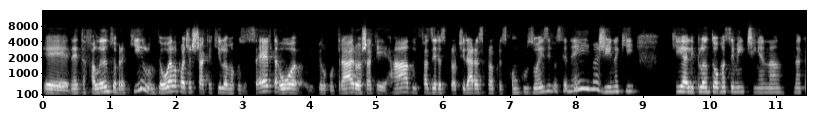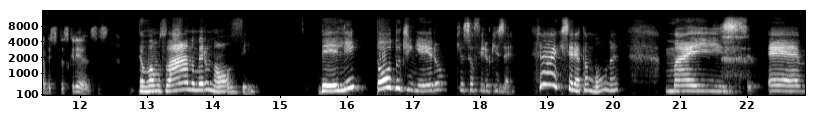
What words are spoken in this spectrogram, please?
é, né, tá falando sobre aquilo, então ou ela pode achar que aquilo é uma coisa certa, ou pelo contrário, achar que é errado, fazer as, tirar as próprias conclusões, e você nem imagina que que ali plantou uma sementinha na, na cabeça das crianças. Então vamos lá, número 9. Dele todo o dinheiro que o seu filho quiser. Ah, que seria tão bom, né? Mas é,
